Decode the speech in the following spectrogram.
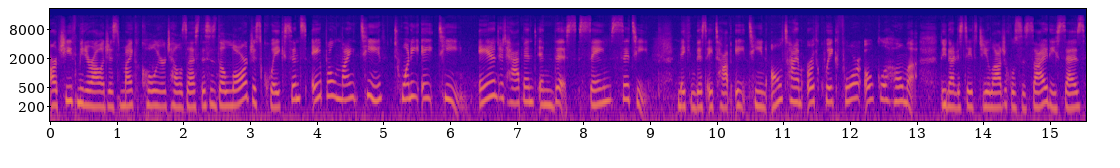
Our chief meteorologist Mike Collier tells us this is the largest quake since April 19, 2018 and it happened in this same city, making this a top 18 all-time earthquake for Oklahoma. The United States Geological Society says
